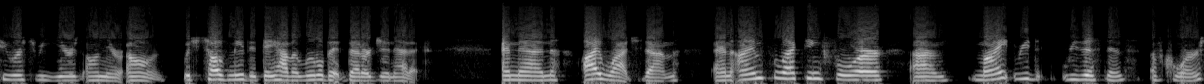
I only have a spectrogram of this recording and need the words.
two or three years on their own, which tells me that they have a little bit better genetics. And then I watch them, and I'm selecting for um, mite re resistance, of course,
